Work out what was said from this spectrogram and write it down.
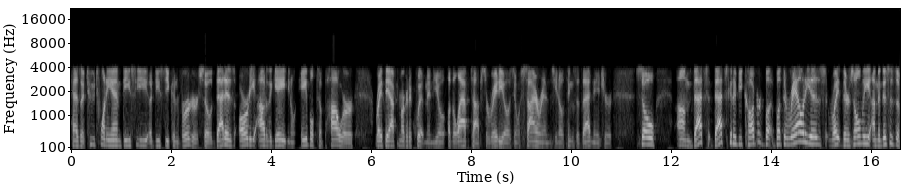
has a 220M DC a DC converter. So that is already out of the gate, you know, able to power right the aftermarket equipment, you know, the laptops, the radios, you know, sirens, you know, things of that nature. So um, that's that's going to be covered. But but the reality is, right? There's only. I mean, this is a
